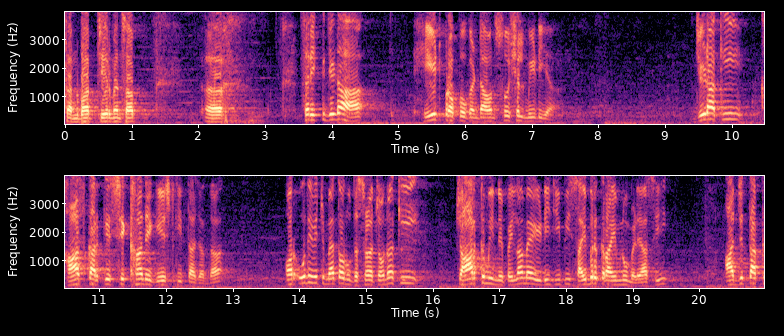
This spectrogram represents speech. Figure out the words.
ਧੰਨਵਾਦ ਚੇਅਰਮੈਨ ਸਾਹਿਬ। ਅਹ, ਸਰ ਇੱਕ ਜਿਹੜਾ hate propaganda on social media ਜਿਹੜਾ ਕਿ ਖਾਸ ਕਰਕੇ ਸਿੱਖਾਂ ਦੇ ਅਗੇਂਸਟ ਕੀਤਾ ਜਾਂਦਾ, ਔਰ ਉਹਦੇ ਵਿੱਚ ਮੈਂ ਤੁਹਾਨੂੰ ਦੱਸਣਾ ਚਾਹੁੰਦਾ ਕਿ 4 ਕੁ ਮਹੀਨੇ ਪਹਿਲਾਂ ਮੈਂ ਏਡੀਜੀਪੀ ਸਾਈਬਰ ਕ੍ਰਾਈਮ ਨੂੰ ਮਿਲਿਆ ਸੀ। ਅੱਜ ਤੱਕ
